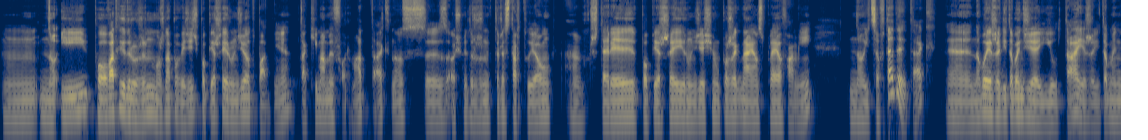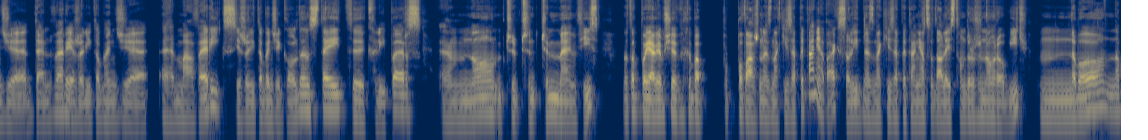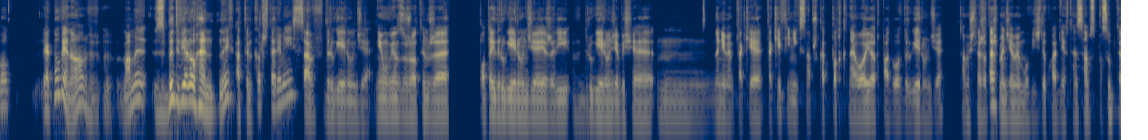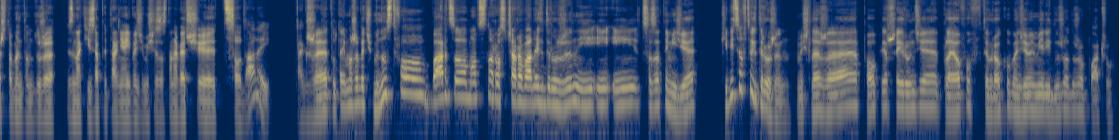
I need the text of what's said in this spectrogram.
Mm, no i połowa tych drużyn, można powiedzieć, po pierwszej rundzie odpadnie. Taki mamy format, tak? No z, z ośmiu drużyn, które startują, cztery po pierwszej rundzie się pożegnają z playoffami. No i co wtedy, tak? E, no bo jeżeli to będzie Utah, jeżeli to będzie Denver, jeżeli to będzie e, Mavericks, jeżeli to będzie Golden State, Clippers, no czy, czy, czy Memphis, no to pojawią się chyba poważne znaki zapytania, tak? Solidne znaki zapytania, co dalej z tą drużyną robić. Mm, no bo, no bo jak mówię, no, mamy zbyt wielu chętnych, a tylko cztery miejsca w drugiej rundzie. Nie mówiąc już o tym, że po tej drugiej rundzie, jeżeli w drugiej rundzie by się, mm, no nie wiem, takie, takie Phoenix na przykład potknęło i odpadło w drugiej rundzie, to myślę, że też będziemy mówić dokładnie w ten sam sposób. Też to będą duże znaki zapytania i będziemy się zastanawiać, e, co dalej. Także tutaj może być mnóstwo bardzo mocno rozczarowanych drużyn i, i, i co za tym idzie, kibiców tych drużyn. Myślę, że po pierwszej rundzie playoffów w tym roku będziemy mieli dużo, dużo płaczu.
